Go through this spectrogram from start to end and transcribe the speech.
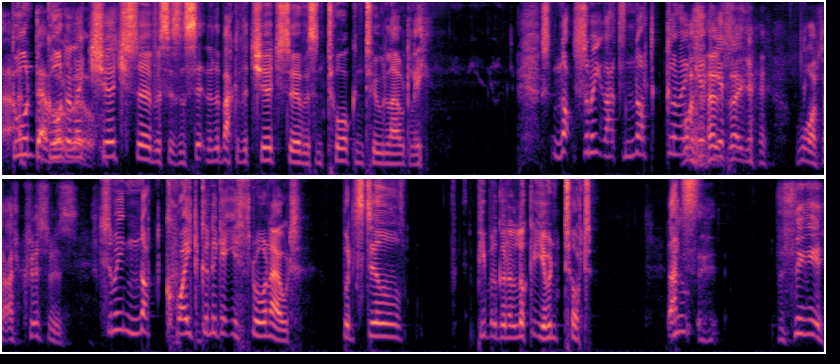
Uh, going to like church services and sitting in the back of the church service and talking too loudly. It's not something that's not gonna What, get you. that's like, what at Christmas? something not quite gonna get you thrown out, but still, people are gonna look at you and tut. That's The thing is,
